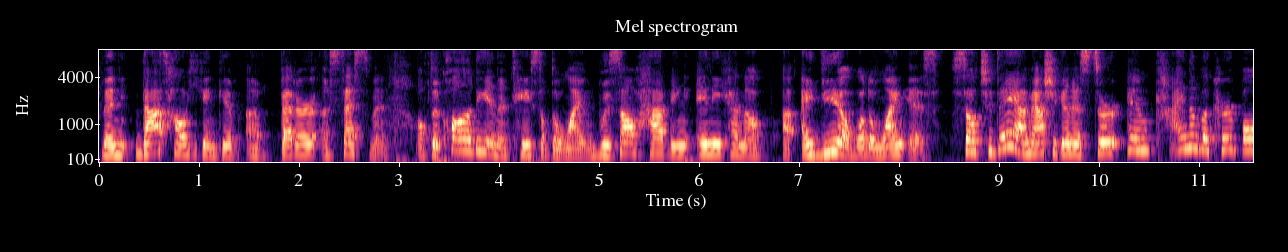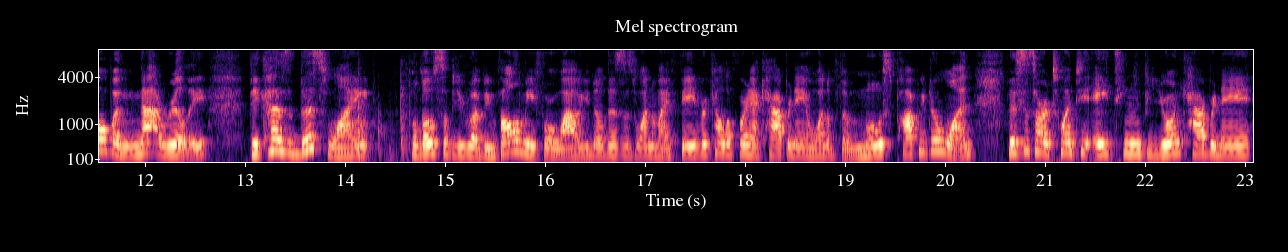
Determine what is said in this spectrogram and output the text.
Then that's how he can give a better assessment of the quality and the taste of the wine without having any kind of uh, idea of what the wine is. So today I'm actually gonna serve him kind of a curveball, but not really, because this wine, for those of you who have been following me for a while, you know this is one of my favorite California Cabernet and one of the most popular one. This is our 2018 Bjorn Cabernet.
